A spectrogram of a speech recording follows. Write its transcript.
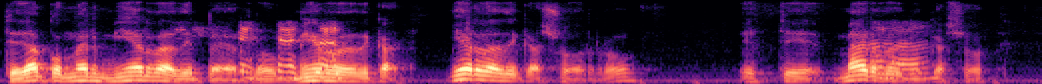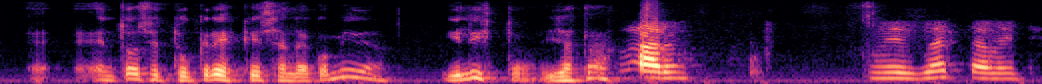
te da a comer mierda de perro, mierda de, ca- mierda de cachorro, este, merda Ajá. de cachorro. Eh, Entonces tú crees que esa es la comida y listo, y ya está. Claro. Exactamente.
